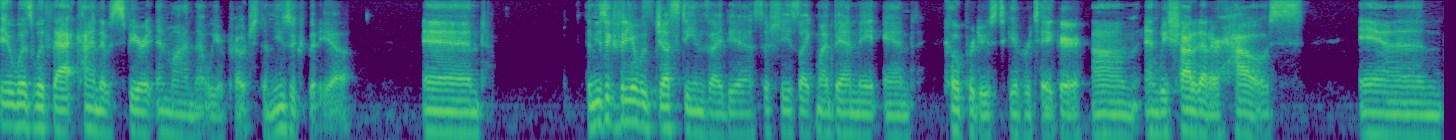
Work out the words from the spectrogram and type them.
it was with that kind of spirit in mind that we approached the music video. And the music video was Justine's idea. So she's like my bandmate and co produced Giver Taker. Um, and we shot it at her house. And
